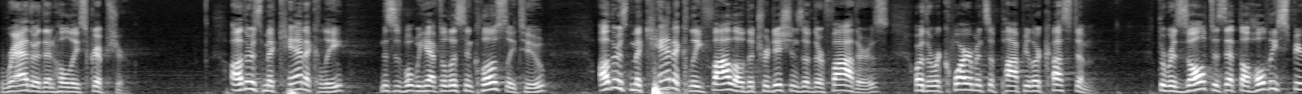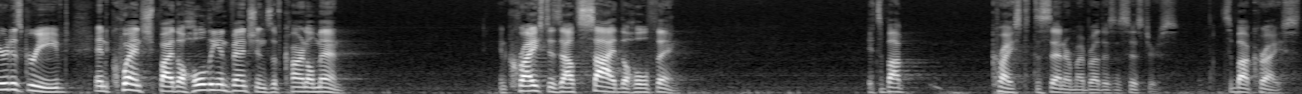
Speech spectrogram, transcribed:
rather than Holy Scripture. Others mechanically, this is what we have to listen closely to, others mechanically follow the traditions of their fathers or the requirements of popular custom. The result is that the Holy Spirit is grieved and quenched by the holy inventions of carnal men. And Christ is outside the whole thing. It's about Christ at the center, my brothers and sisters. It's about Christ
